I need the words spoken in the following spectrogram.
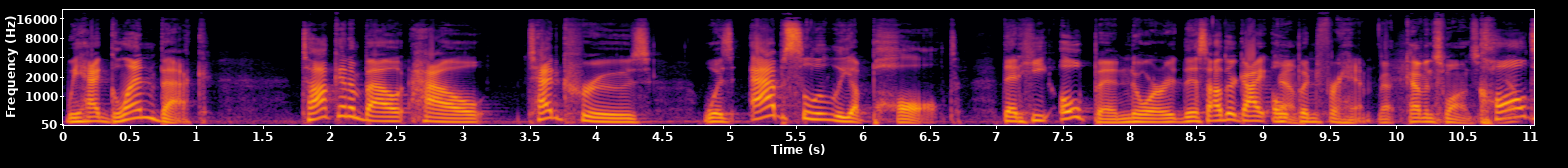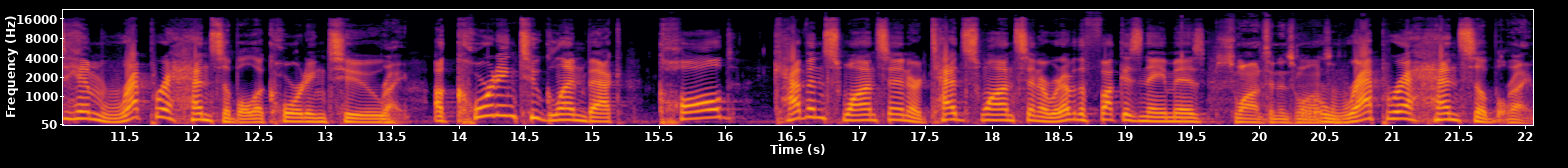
we had Glenn Beck talking about how Ted Cruz was absolutely appalled that he opened or this other guy opened for him. Yeah, Kevin Swanson. Called him reprehensible according to Right. according to Glenn Beck, called Kevin Swanson or Ted Swanson or whatever the fuck his name is Swanson and Swanson. reprehensible Right.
